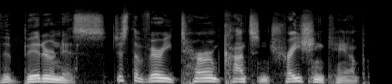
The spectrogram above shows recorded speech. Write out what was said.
the bitterness, just the very term concentration camp,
